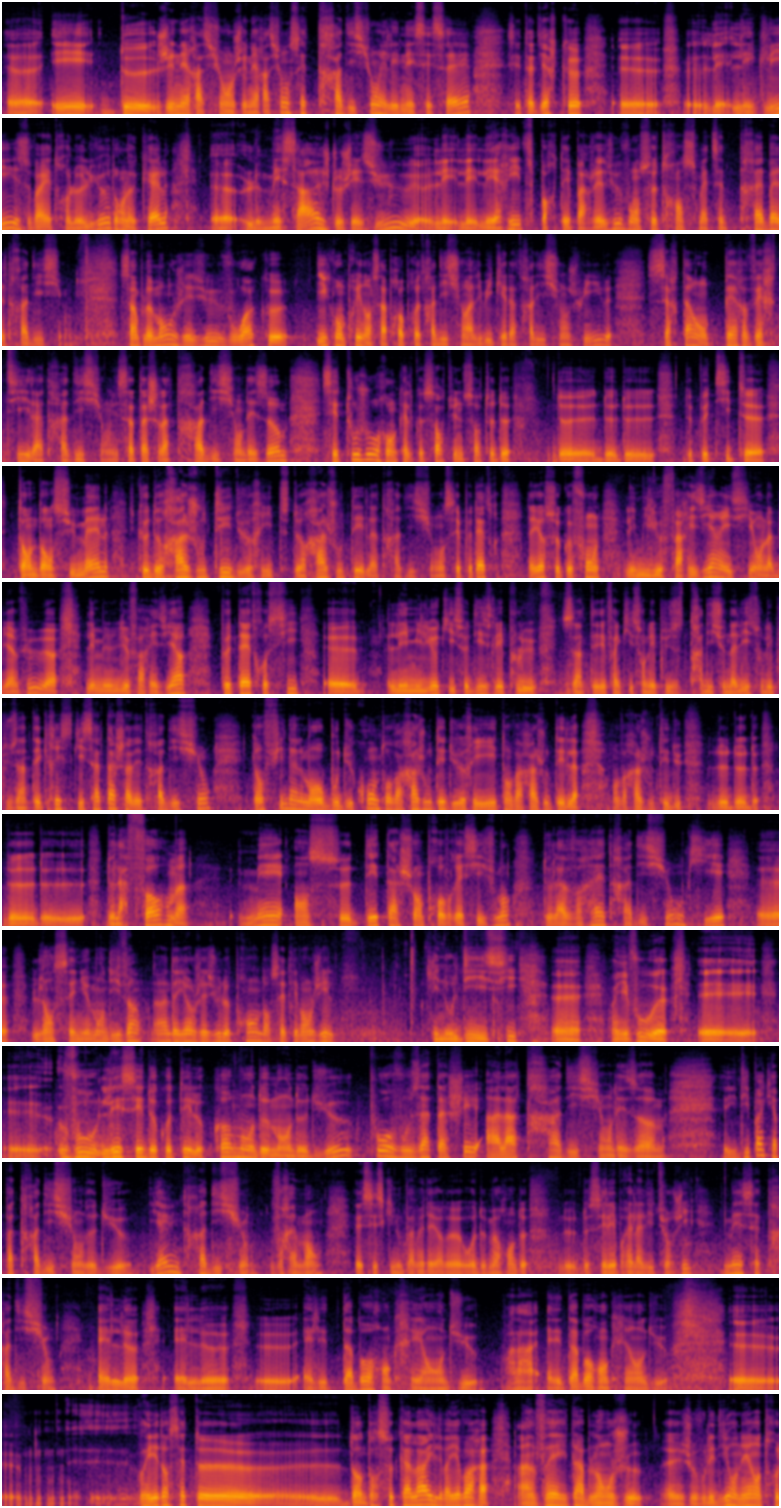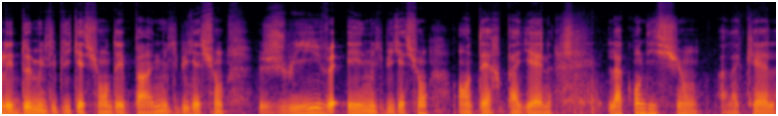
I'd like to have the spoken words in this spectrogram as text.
Euh, et de génération en génération, cette tradition, elle est nécessaire, c'est-à-dire que euh, l'Église va être le lieu dans lequel euh, le message de Jésus, les, les, rites portés par Jésus vont se transmettre, cette très belle tradition. Simplement, Jésus voit que y compris dans sa propre tradition à lui, qui est la tradition juive, certains ont perverti la tradition. Ils s'attachent à la tradition des hommes. C'est toujours en quelque sorte une sorte de, de, de, petite euh, tendance humaine que de rajouter du rite, de rajouter de la tradition. C'est peut-être d'ailleurs ce que font les milieux pharisiens. Ici, on l'a bien vu, euh, les milieux pharisiens, peut-être aussi... Euh, les milieux qui se disent les plus, enfin, qui sont les plus traditionnalistes ou les plus intégristes, qui s'attachent à des traditions, dont finalement, au bout du compte, on va rajouter du rite, on va rajouter de la, on va rajouter de la forme, mais en se détachant progressivement de la vraie tradition qui est euh, l'enseignement divin. Hein, d'ailleurs, Jésus le prend dans cet évangile il nous le dit ici, euh, voyez-vous, euh, euh, vous laissez de côté le commandement de Dieu pour vous attacher à la tradition des hommes. il ne dit pas qu'il n'y a pas de tradition de Dieu, il y a une tradition, vraiment, et c'est ce qui nous permet d'ailleurs au demeurant de, de, célébrer la liturgie, mais cette tradition, elle, elle, elle est d'abord ancrée en Dieu, voilà, elle est d'abord ancrée en Dieu. Euh, vous voyez, dans, cette, euh, dans, ce cas-là, il va y avoir un, véritable enjeu. Euh, je vous l'ai dit, on est entre les deux multiplications des pains, une multiplication juive et une multiplication en terre païenne. La condition à laquelle,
